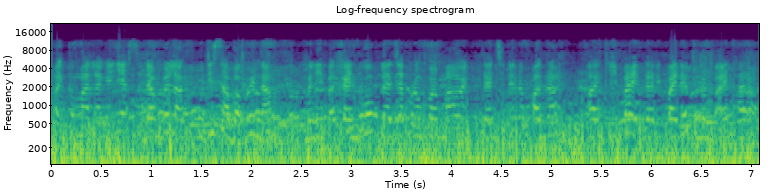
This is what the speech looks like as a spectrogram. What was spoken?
terdapat kemalangan yang sedang berlaku di Sabak Bernam melibatkan dua pelajar perempuan maut dan cedera pagar akibat daripada penumpaan haram.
